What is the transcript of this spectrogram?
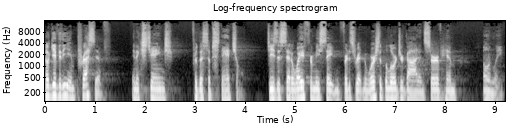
He'll give you the impressive in exchange for the substantial. Jesus said, Away from me, Satan, for it is written, Worship the Lord your God and serve him only.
